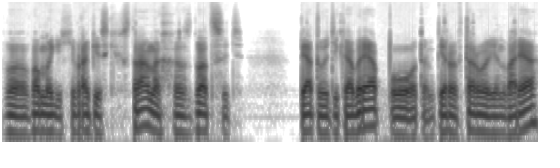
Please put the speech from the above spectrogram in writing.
в, во многих европейских странах с 25 декабря по там, 1-2 января.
